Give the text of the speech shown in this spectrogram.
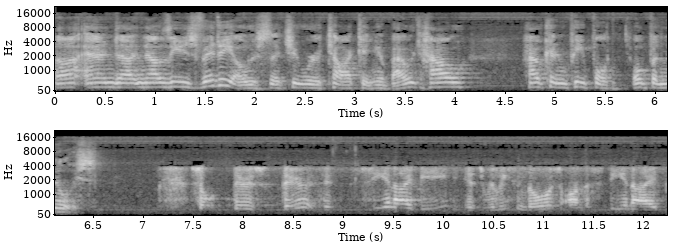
Uh, and uh, now these videos that you were talking about, how how can people open those? So there's there the CNIB is releasing those on the CNIB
